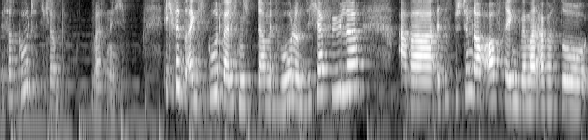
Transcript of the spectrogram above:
Ist das gut? Ich glaube, weiß nicht. Ich finde es eigentlich gut, weil ich mich damit wohl und sicher fühle. Aber es ist bestimmt auch aufregend, wenn man einfach so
